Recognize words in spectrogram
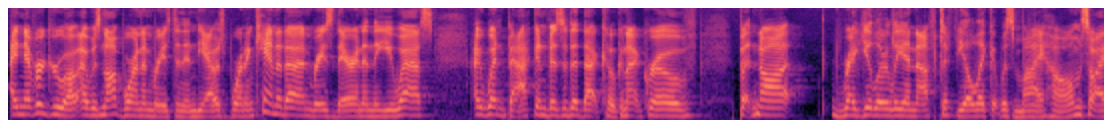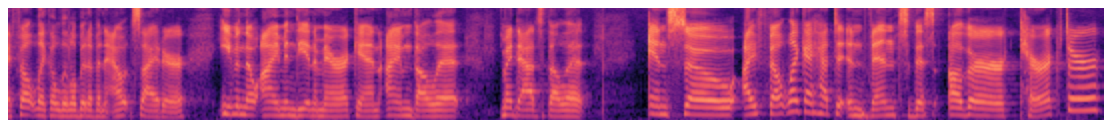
I never grew up. I was not born and raised in India. I was born in Canada and raised there and in the US. I went back and visited that coconut grove, but not regularly enough to feel like it was my home. So I felt like a little bit of an outsider, even though I'm Indian American, I'm Dalit, my dad's Dalit. And so I felt like I had to invent this other character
